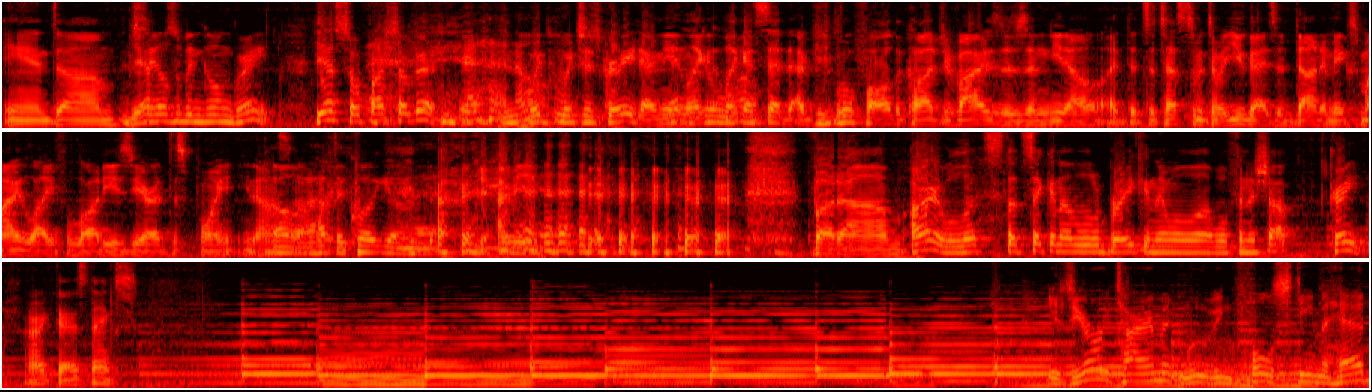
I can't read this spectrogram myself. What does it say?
and um, yeah. Sales have been going great. Yeah, so far so good. Yeah, I know. Which, which is great. I mean, Yeah, we're like doing like I said, uh, people follow the cottage advisors, and you know, it's a testament to what you guys have done. It makes my life a lot easier at this point. You know. Oh, so. I have to quote you on that. I mean, but um, all right. Well, let's let's take another little break, and then we'll uh, we'll finish up. Great. All right, guys. Thanks. Is your retirement moving full steam ahead?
